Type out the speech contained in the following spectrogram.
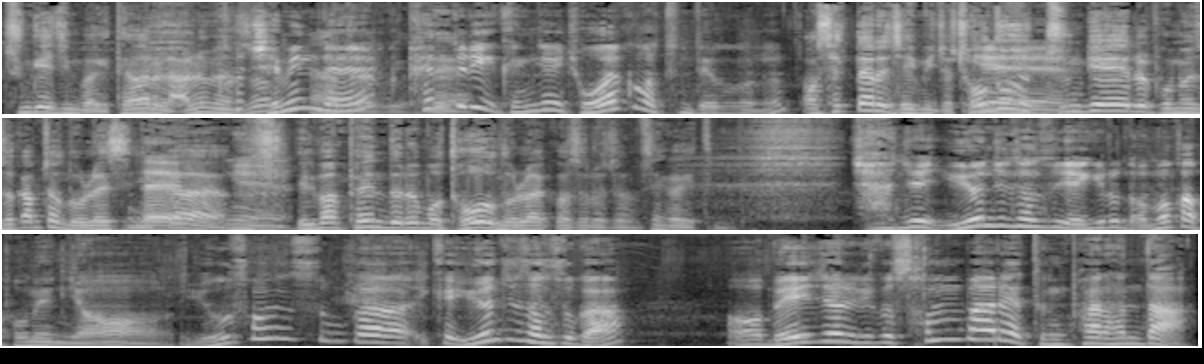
중계진과 대화를 나누면서 재밌네 하더라고요. 팬들이 네. 굉장히 좋아할 것 같은데요 그거는 어 색다른 재미죠 저도 예. 중계를 보면서 깜짝 놀랐으니까 네. 예. 일반 팬들은 뭐 더 놀랄 것으로 좀 생각이 듭니다. 자, 이제 유현진 선수 얘기로 넘어가 보면요. 유 선수가, 이렇게 유현진 선수가, 어, 메이저리그 선발에 등판한다.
